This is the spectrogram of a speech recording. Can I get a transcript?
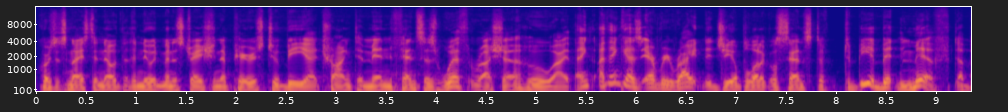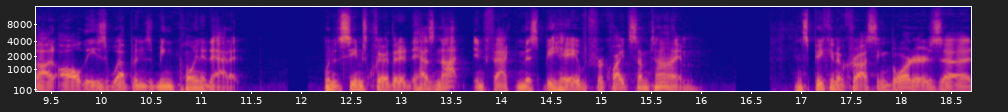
Of course, it's nice to note that the new administration appears to be uh, trying to mend fences with Russia, who I think I think has every right, in geopolitical sense, to, to be a bit miffed about all these weapons being pointed at it, when it seems clear that it has not, in fact, misbehaved for quite some time. And speaking of crossing borders, uh,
